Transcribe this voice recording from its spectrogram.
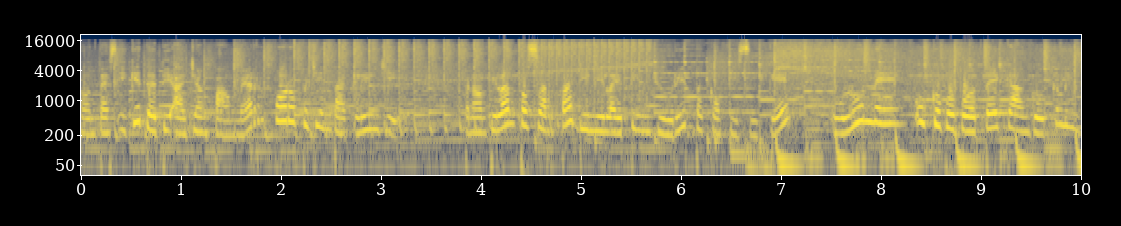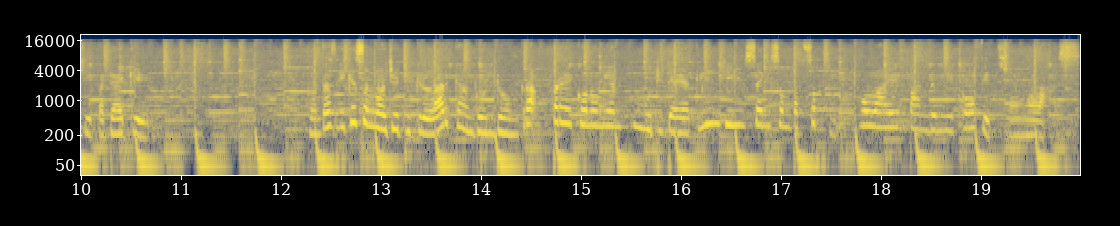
Kontes iki dadi ajang pamer para pecinta kelinci. Penampilan peserta dinilai tim juri teko fisike, ulune, uga bobote kanggo kelinci pedaging. Kontes iki sengaja digelar kanggo ndongkrak perekonomian pembudidaya kelinci sing sempet sepi mulai pandemi Covid-19.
